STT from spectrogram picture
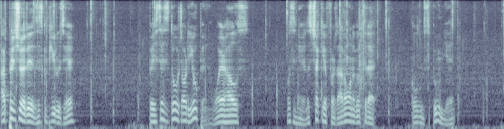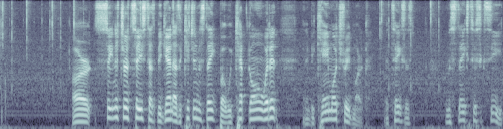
I'm pretty sure it is. His computer's here. But he says his door's already open. Warehouse. What's in here? Let's check here first. I don't want to go to that golden spoon yet. Our signature taste has begun as a kitchen mistake, but we kept going with it, and it became our trademark. It takes us mistakes to succeed.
